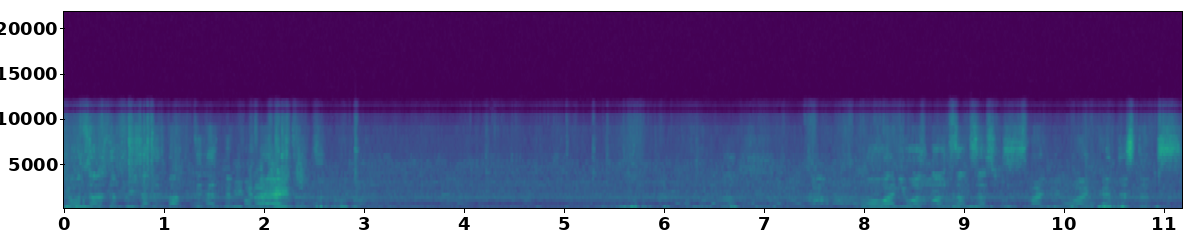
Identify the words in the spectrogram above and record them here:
He also has the breeze at his back to help him Making from a the change. distance. Oh, and he was unsuccessful. Slightly wide, good distance.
